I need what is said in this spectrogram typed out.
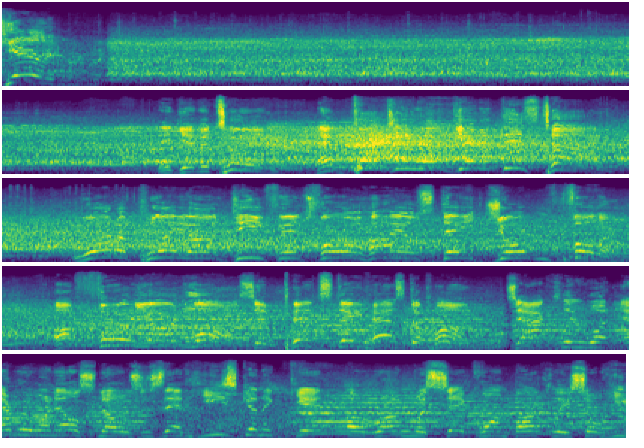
Garrett. They give it to him, and Benji won't get it this time. What a play on defense for Ohio State, Jordan Fuller. A four-yard loss, and Penn State has to punt. Exactly what everyone else knows is that he's going to get a run with Saquon Barkley, so he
